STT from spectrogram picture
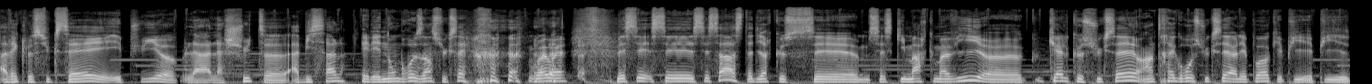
avec le succès et, puis euh, la, chute euh, abyssale. Et les nombreux insuccès. ouais, ouais. Mais c'est ça, c'est-à-dire que c'est ce qui marque ma vie. Euh, quelques succès, un très gros succès à l'époque, et puis, et puis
